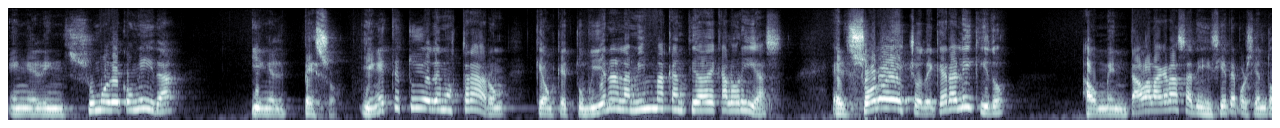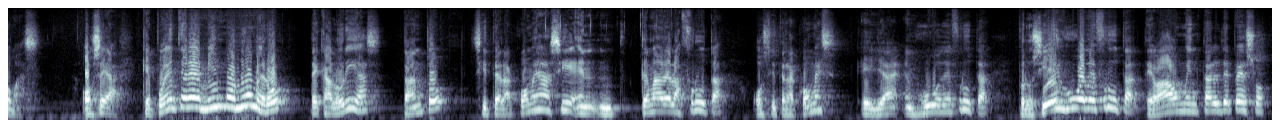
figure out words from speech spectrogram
en el, insumo de comida y en el peso. Y en este estudio demostraron que aunque tuvieran la misma cantidad de calorías, el solo hecho de que era líquido aumentaba la grasa 17% más. O sea, que pueden tener el mismo número de calorías, tanto si te la comes así en tema de la fruta o si te la comes ya en jugo de fruta, pero si es jugo de fruta, te va a aumentar de peso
